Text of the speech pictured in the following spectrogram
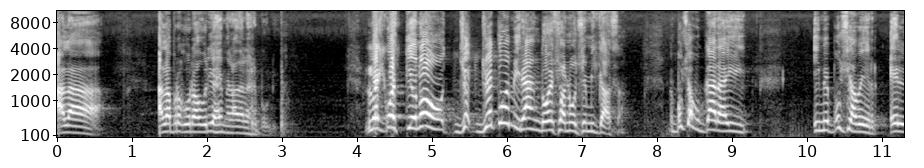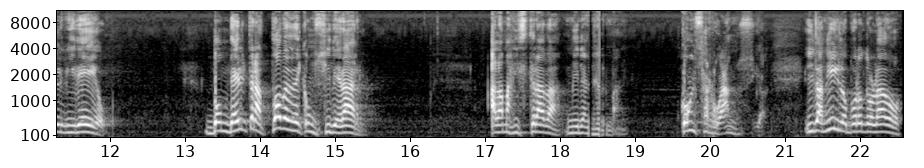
a la, a la Procuraduría General de la República. Le cuestionó, yo, yo estuve mirando eso anoche en mi casa, me puse a buscar ahí y me puse a ver el video donde él trató de considerar a la magistrada Miriam Germán, con esa arrogancia. Y Danilo, por otro lado,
